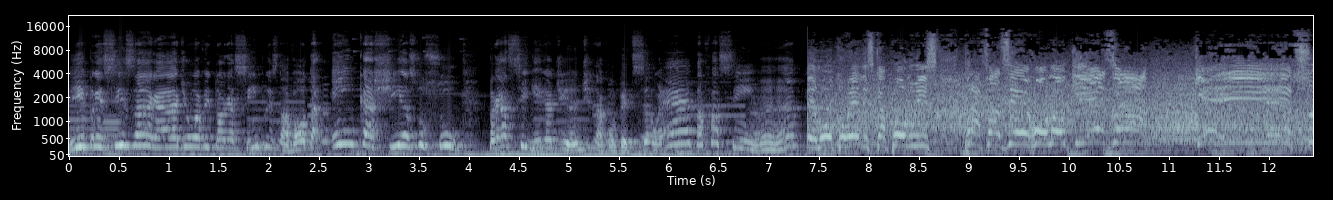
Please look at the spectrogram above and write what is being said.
e precisará de uma vitória simples na volta em Caxias do Sul para seguir adiante na competição. É, tá facinho, uhum. Pelou com ele, escapou o Luiz para fazer, rolou Chiesa! Isso?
